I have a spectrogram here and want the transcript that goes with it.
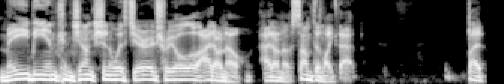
maybe in conjunction with Jared Triolo. I don't know. I don't know. Something like that. But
